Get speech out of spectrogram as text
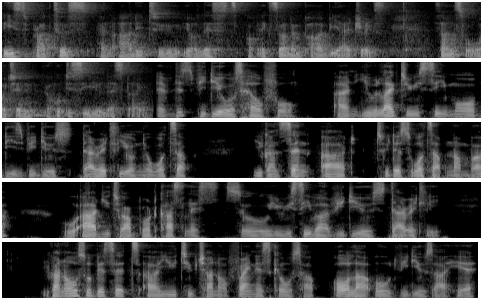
please practice and add it to your list of Excel and Power BI tricks thanks for watching I hope to see you next time if this video was helpful and you would like to receive more of these videos directly on your WhatsApp, you can send ad to this WhatsApp number. We'll add you to our broadcast list so you receive our videos directly. You can also visit our YouTube channel, Finex Skills Hub. All our old videos are here.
